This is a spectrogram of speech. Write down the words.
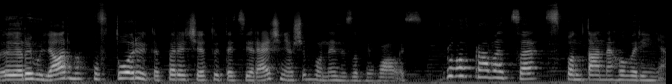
е, Регулярно повторюйте, перечитуйте ці речення, щоб вони не забувались. Друга вправа це спонтанне говоріння.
